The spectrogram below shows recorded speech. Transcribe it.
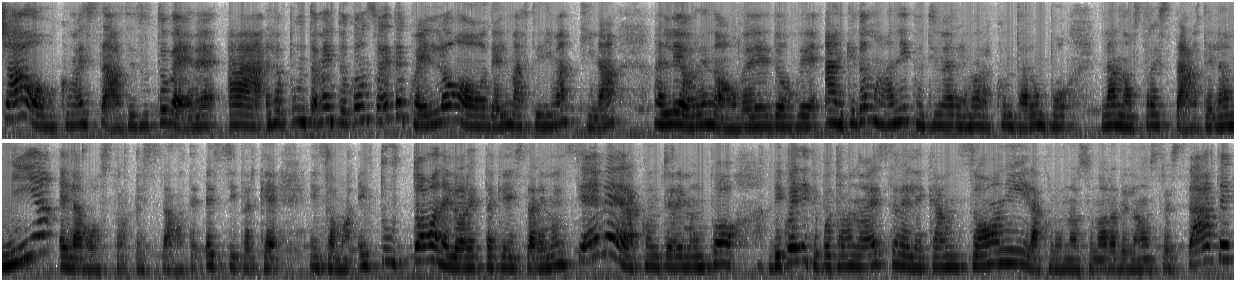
Ciao, come state? Tutto bene? Ah, l'appuntamento consueto è quello del martedì mattina alle ore 9, dove anche domani continueremo a raccontare un po' la nostra estate, la mia e la vostra estate. Eh sì, perché insomma il tutto nell'oretta che staremo insieme racconteremo un po' di quelli che potranno essere le canzoni, la colonna sonora della nostra estate,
